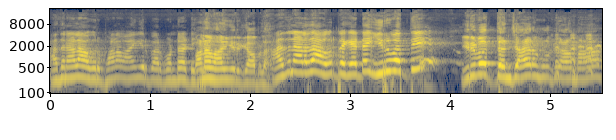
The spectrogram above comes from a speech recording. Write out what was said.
அதனால அவர் பணம் வாங்கியிருப்பார் பொண்டாட்டி பணம் வாங்கியிருக்காப்ல அதனாலதான் அவர்கிட்ட கேட்டேன் இருபத்தி இருபத்தஞ்சாயிரம் கொடுக்குறாமா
